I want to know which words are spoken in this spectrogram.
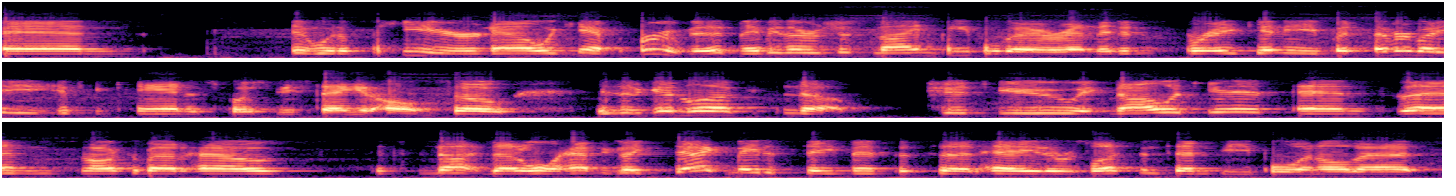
and it would appear now we can't prove it. Maybe there was just nine people there, and they didn't any. But everybody, if you can, is supposed to be staying at home. So, is it a good look? No. Should you acknowledge it and then talk about how it's not that won't happen? Like Dak made a statement that said, "Hey, there was less than ten people and all that."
